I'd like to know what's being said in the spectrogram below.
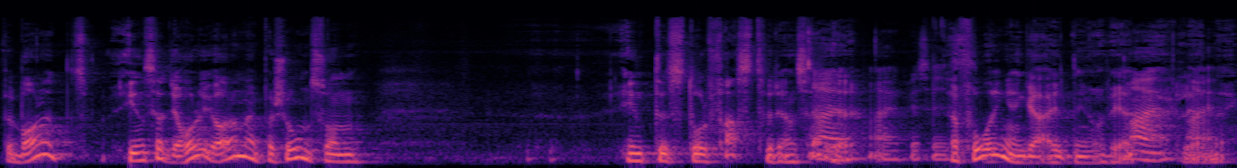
För barnet inser att jag har att göra med en person som inte står fast vid det den säger. Nej, nej, jag får ingen guidning och vägledning.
